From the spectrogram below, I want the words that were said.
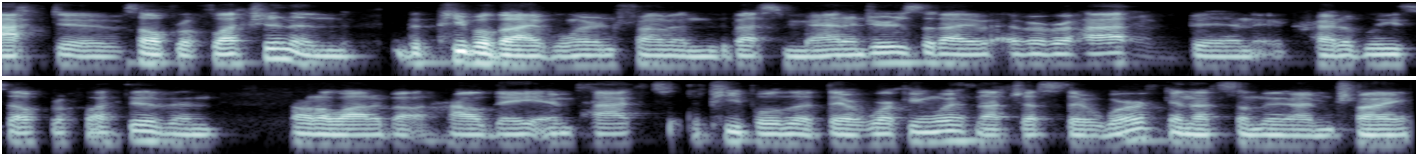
active self reflection. And the people that I've learned from and the best managers that I've ever had have been incredibly self reflective and thought a lot about how they impact the people that they're working with, not just their work. And that's something I'm trying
